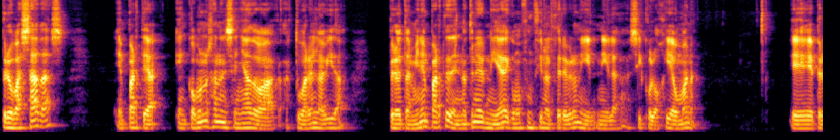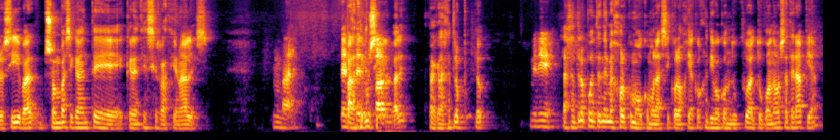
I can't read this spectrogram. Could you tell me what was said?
pero basadas en parte en cómo nos han enseñado a actuar en la vida, pero también en parte de no tener ni idea de cómo funciona el cerebro ni, la psicología humana. Eh, pero sí, son básicamente creencias irracionales. Vale. Para hacer un ¿vale? Para que la gente lo, la gente lo pueda entender mejor como, como la psicología cognitivo-conductual. Tú cuando vas a terapia,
